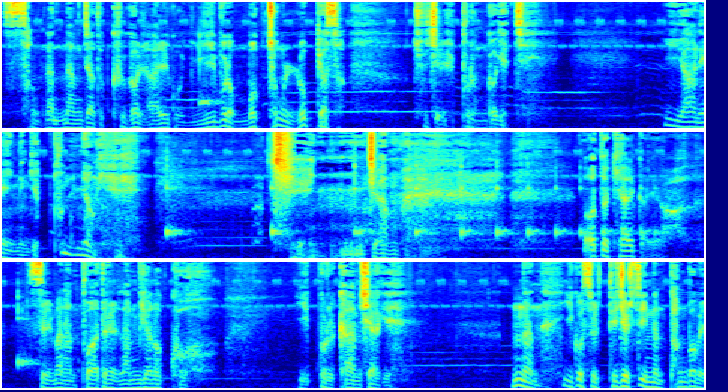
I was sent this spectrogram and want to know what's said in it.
성난 낭자도 그걸 알고 일부러 목청을 높여서 주지를 부른 거겠지. 이 안에 있는 게 분명히 진정 어떻게 할까요? 쓸만한 부하들을 남겨놓고 입구를 감시하게. 난 이곳을 뒤질 수 있는 방법을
